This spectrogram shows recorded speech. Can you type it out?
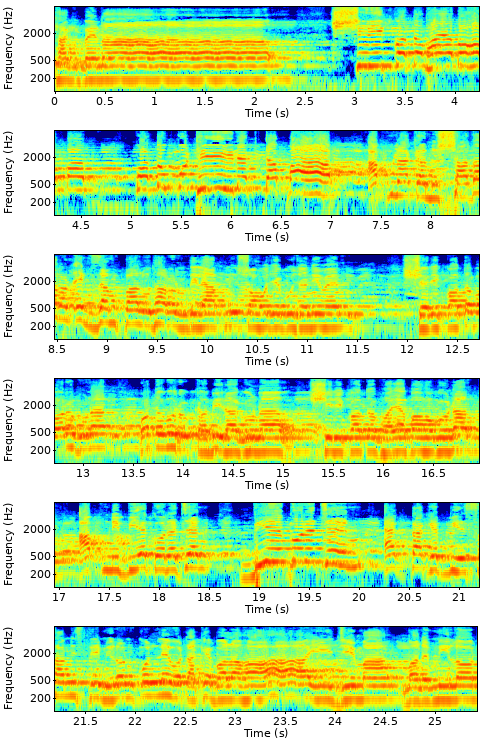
থাকবে না। শিরিক কত ভয়াবহ পাপ, কত কঠিন একটা পাপ। আপনাকে আমি সাধারণ এক্সাম্পল উদাহরণ দিলে আপনি সহজে বুঝে নেবেন। সিঁড়ি কত বড় গুণা কত বড় কাবিরা গুণা সিঁড়ি কত ভয়াবহ গুণা আপনি বিয়ে করেছেন বিয়ে করেছেন, একটাকে বিয়ে স্বামী স্ত্রী মিলন করলে ওটাকে বলা হয় জিমা মানে মিলন।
